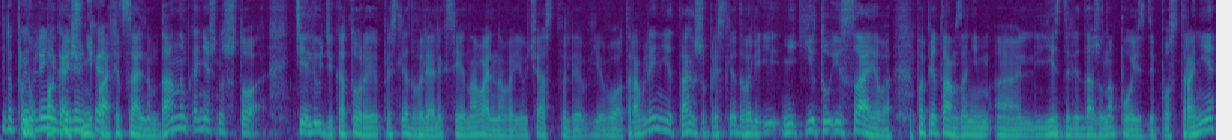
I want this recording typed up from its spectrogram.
до появления ну, пока еще не по официальным данным, конечно, что те люди, которые преследовали Алексея Навального и участвовали в его отравлении, также преследовали и Никиту Исаева. По пятам за ним э, ездили даже на поезде по стране,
